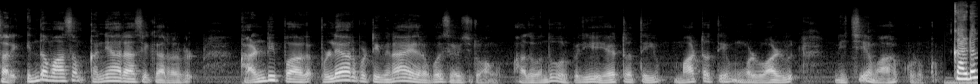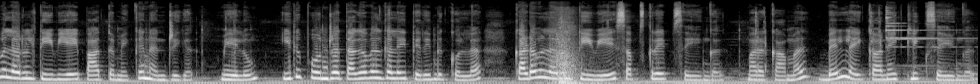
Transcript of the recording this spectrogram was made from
சரி இந்த மாதம் கன்னியா ராசிக்காரர்கள் கண்டிப்பாக பிள்ளையார்பட்டி விநாயகரை போய் சேவிச்சுட்டு வாங்கும் அது வந்து ஒரு பெரிய ஏற்றத்தையும் மாற்றத்தையும் உங்கள் வாழ்வில் நிச்சயமாக கொடுக்கும். கடவுள் அருள் டிவியை பார்த்தமைக்க நன்றிகள். மேலும் இது போன்ற தகவல்களை தெரிந்து கொள்ள கடவுள் அருள் டிவியை சப்ஸ்கிரைப் செய்யுங்கள். மறக்காமல் பெல் ஐக்கானை கிளிக் செய்யுங்கள்.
